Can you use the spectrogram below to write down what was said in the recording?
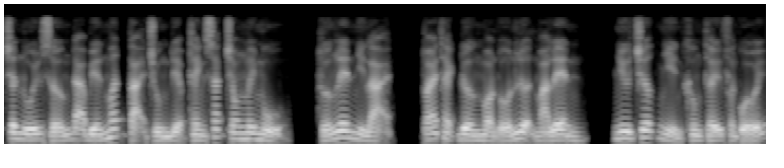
chân núi sớm đã biến mất tại trùng điệp thanh sắc trong mây mù hướng lên nhìn lại toái thạch đường mòn lốn lượn mà lên như trước nhìn không thấy phần cuối.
